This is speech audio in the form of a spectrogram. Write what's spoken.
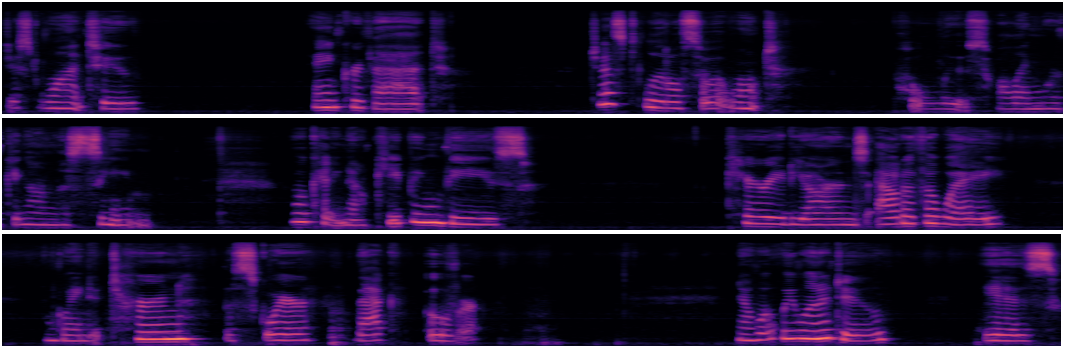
Just want to anchor that just a little so it won't pull loose while I'm working on the seam. Okay, now keeping these carried yarns out of the way, I'm going to turn the square back over. Now what we want to do is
